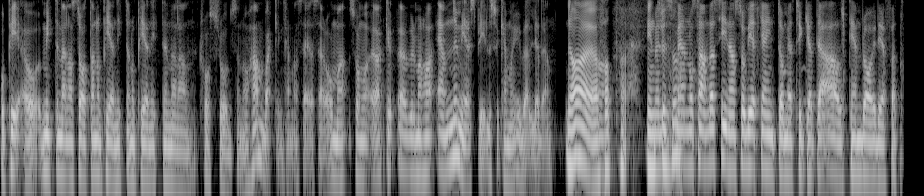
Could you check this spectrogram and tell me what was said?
och, P, och mittemellan stratan och P19 och P19 mellan crossroadsen och handbacken kan man säga så här. Om man, så om man ökar, vill man ha ännu mer sprill så kan man ju välja den. Ja, jag fattar. Men, Intressant. men åt andra sidan så vet jag inte om jag tycker att det är alltid en bra idé för att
